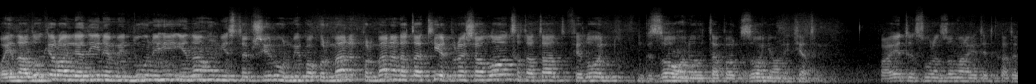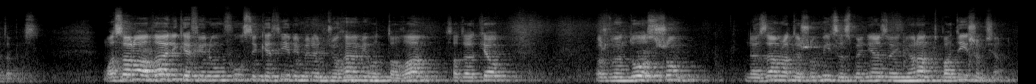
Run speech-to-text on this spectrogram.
Wa idha dhukira alladhina min dunihi idha hum yastabshirun. Mirëpo kur për përmenden ata të tjerë përveç Allahut, thotë ata fillojnë të gëzohen edhe të përgëzojnë njëri tjetrin. Pra ajetin surën Zumar ajeti 45. Wa sara dhalika fi nufusi kathirin min al-juhhali wat-tagham. Thotë kjo është vendosur shumë në zemrat e shumicës prej njerëzve injorantë, të padijshëm që janë.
